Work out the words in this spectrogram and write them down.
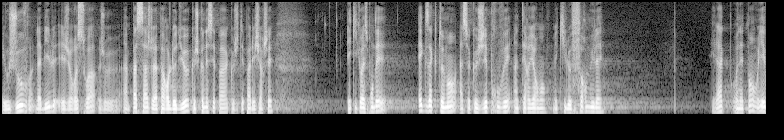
et où j'ouvre la Bible et je reçois un passage de la parole de Dieu que je ne connaissais pas, que je n'étais pas allé chercher et qui correspondait exactement à ce que j'éprouvais intérieurement, mais qui le formulait. Et là, honnêtement, vous voyez,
